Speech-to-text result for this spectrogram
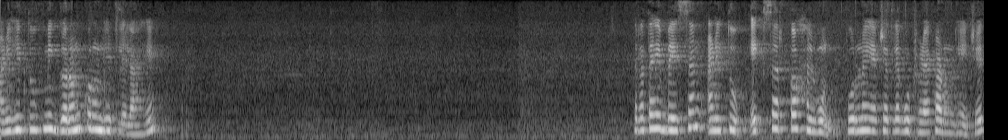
आणि हे तूप मी गरम करून घेतलेलं आहे. तर आता हे बेसन आणि तूप एकसारखं हलवून पूर्ण याच्यातल्या गुठळ्या काढून घ्यायचेत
